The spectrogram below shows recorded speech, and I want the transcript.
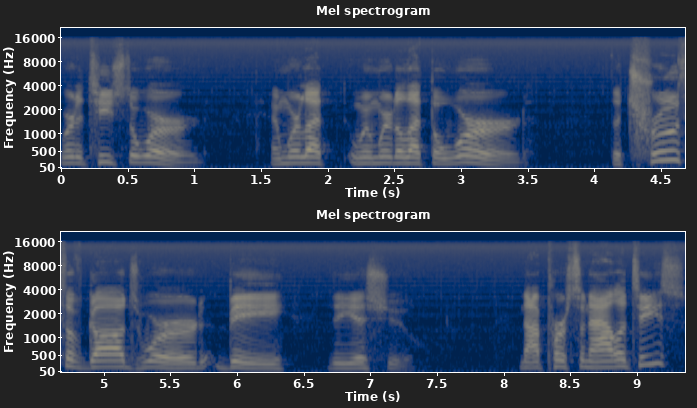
we're to teach the Word. and we're let, when we're to let the Word, the truth of God's Word, be the issue. Not personalities,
